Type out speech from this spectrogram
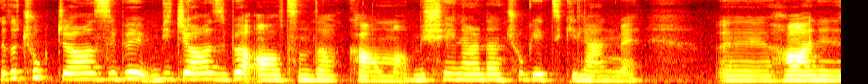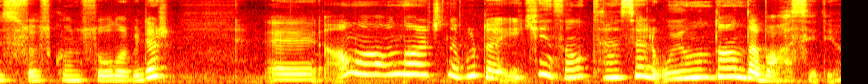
Ya da çok cazibe, bir cazibe altında kalma. Bir şeylerden çok etkilenme e, haliniz söz konusu olabilir. E, ama onun haricinde burada iki insanın tensel uyumundan da bahsediyor.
